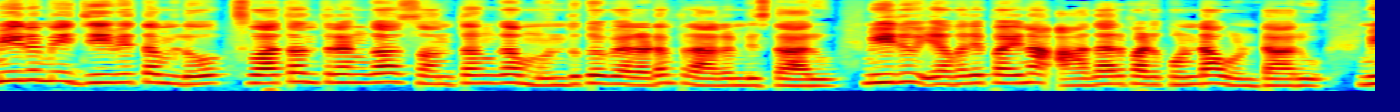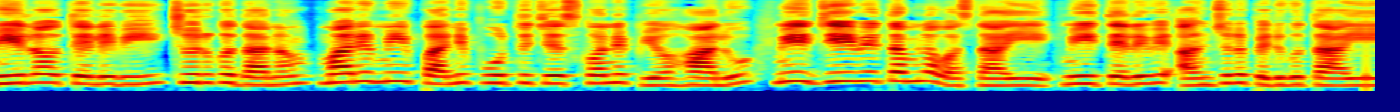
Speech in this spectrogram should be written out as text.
మీరు మీ జీవితంలో స్వతంత్రంగా సొంతంగా ముందుకు వెళ్ళడం ప్రారంభిస్తారు. మీరు ఎవరిపైన ఆధారపడకుండా ఉంటారు. మీలో తెలివి చురుకుదనం మరియు మీ పని పూర్తి చేసుకునే వ్యూహాలు మీ జీవితంలో వస్తాయి. మీ తెలివి అంచులు పెరుగుతాయి.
